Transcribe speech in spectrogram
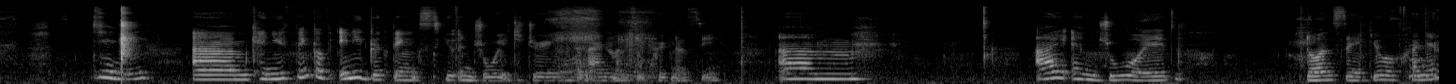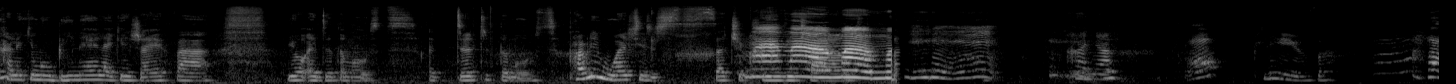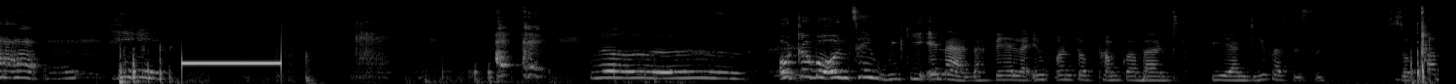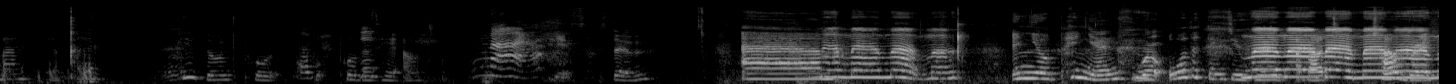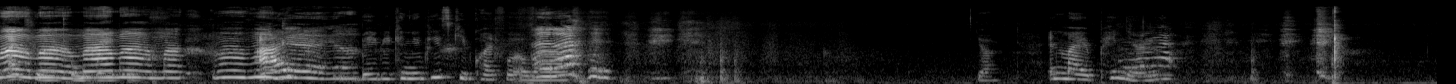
Choo. Um, can you think of any good things you enjoyed during the nine months of pregnancy? Um, I enjoyed dancing. Yo, kganya kgale ke mo binela, ke jaifa. Yo, I did the most. I did the most. Probably why she's such a crazy child. Mama. Kganya, please. o tlo bo o ntshe wiki enana fela in front of phambi kwabantu uyandiva sisi please don't pull, pull, pull this hair out yes so um Mama. in your opinion were all the things you heard about childbirth accurate or? I, baby, can you please keep quiet for a while? Yeah. In my opinion,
